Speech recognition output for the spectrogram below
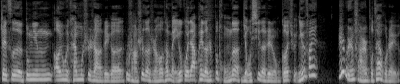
这次东京奥运会开幕式上，这个入场式的时候，他每一个国家配的是不同的游戏的这种歌曲，你会发现日本人反而不在乎这个，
